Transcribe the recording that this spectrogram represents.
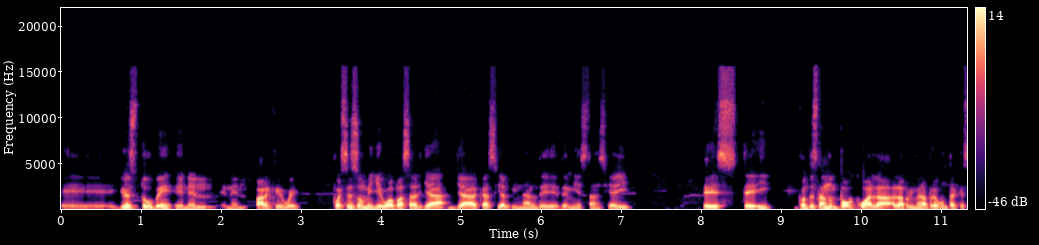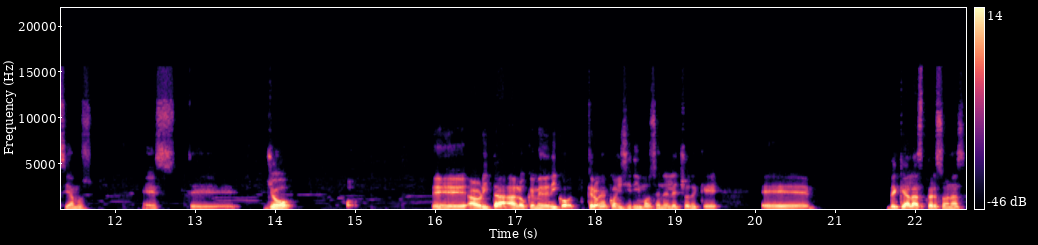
eh, yo estuve en el, en el parque, güey, pues eso me llegó a pasar ya, ya casi al final de, mi estancia ahí. Este, y contestando un poco a la, primera pregunta que hacíamos, este, yo eh, ahorita a lo que me dedico, creo que coincidimos en el hecho de que, eh, de que a las personas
